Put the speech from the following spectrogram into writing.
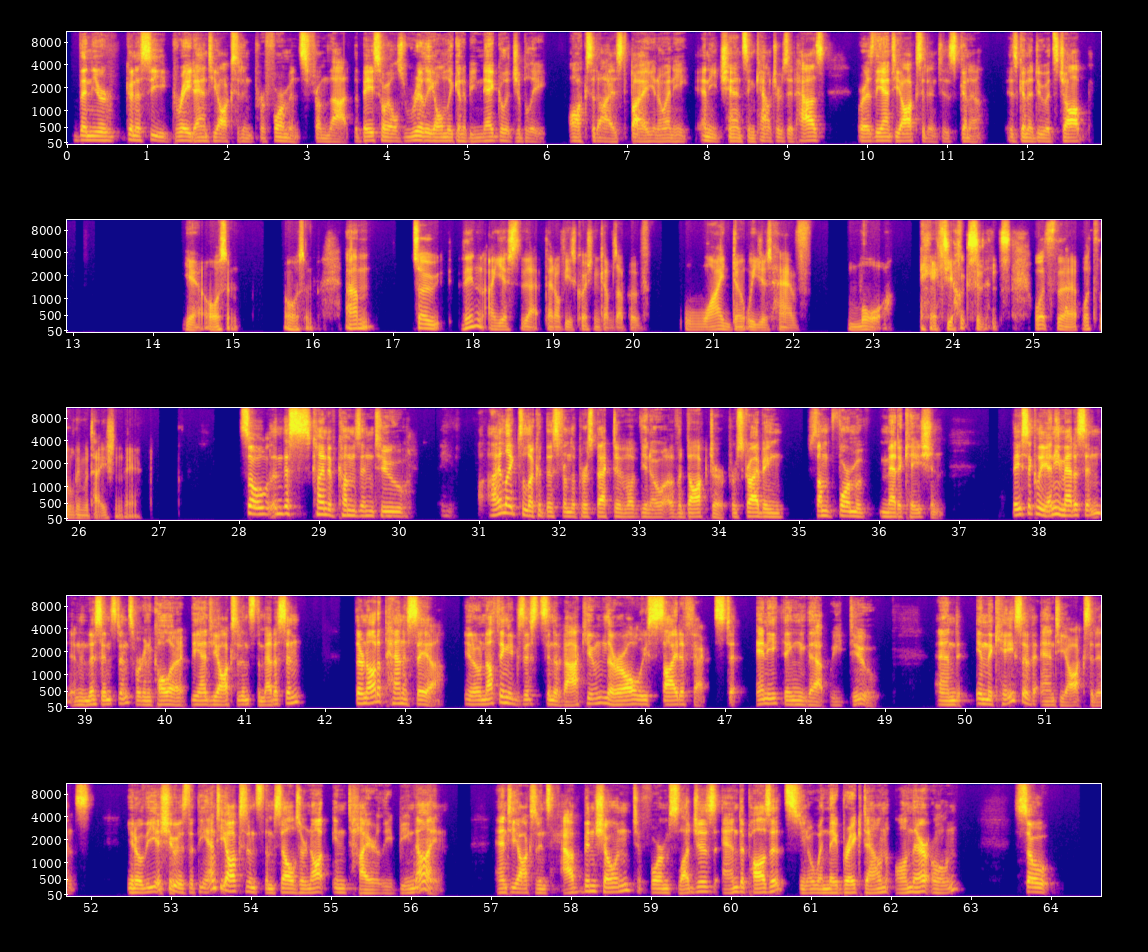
then you're going to see great antioxidant performance from that. The base oil is really only going to be negligibly oxidized by you know any any chance encounters it has, whereas the antioxidant is gonna is gonna do its job. Yeah, awesome, awesome. Um, so then I guess that that obvious question comes up of why don't we just have more antioxidants. What's the what's the limitation there? So, and this kind of comes into I like to look at this from the perspective of, you know, of a doctor prescribing some form of medication. Basically, any medicine, and in this instance, we're going to call it the antioxidants the medicine, they're not a panacea. You know, nothing exists in a vacuum. There are always side effects to anything that we do. And in the case of antioxidants, you know, the issue is that the antioxidants themselves are not entirely benign. Antioxidants have been shown to form sludges and deposits, you know, when they break down on their own. So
